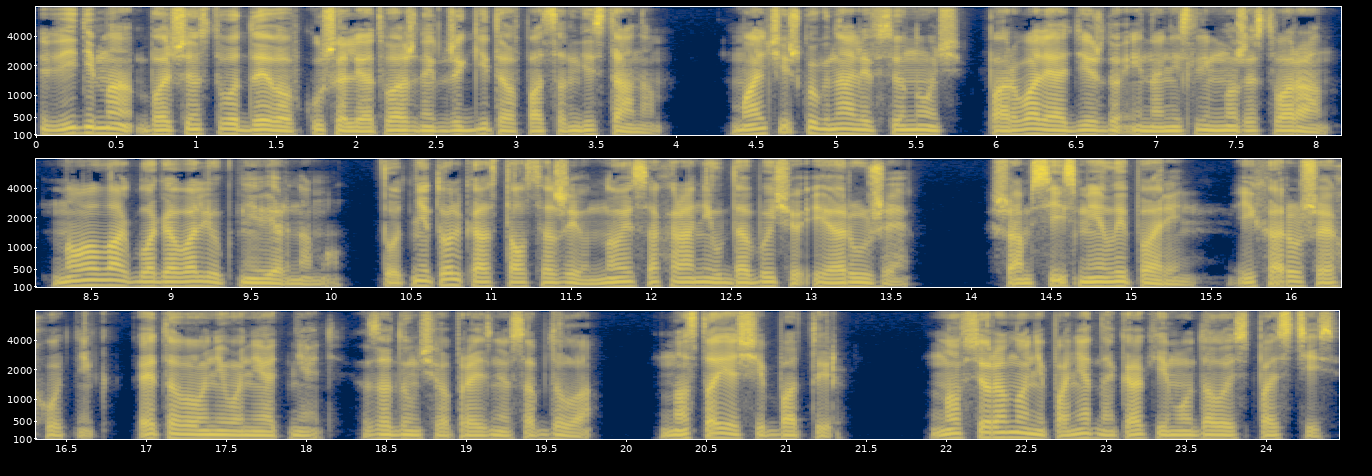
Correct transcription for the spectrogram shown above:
Видимо, большинство девов кушали отважных джигитов под Сангистаном. Мальчишку гнали всю ночь, порвали одежду и нанесли множество ран, но Аллах благоволил к неверному. Тот не только остался жив, но и сохранил добычу и оружие. «Шамси смелый парень и хороший охотник. Этого у него не отнять», – задумчиво произнес Абдулла. «Настоящий батыр. Но все равно непонятно, как ему удалось спастись.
